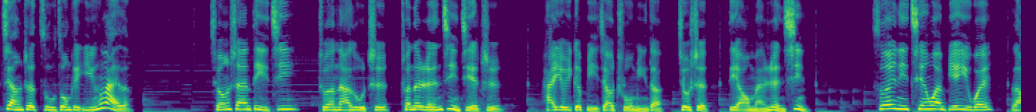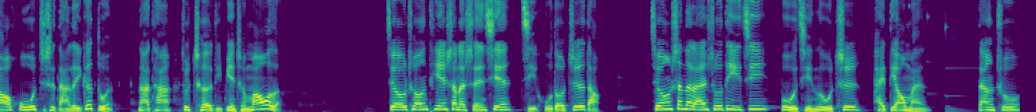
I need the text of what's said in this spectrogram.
将这祖宗给迎来了。穷山地基，除了那路痴传得人尽皆知，还有一个比较出名的，就是刁蛮任性。所以你千万别以为老虎只是打了一个盹，那它就彻底变成猫了。九重天上的神仙几乎都知道，穷山的兰叔地基不仅路痴，还刁蛮。当初。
